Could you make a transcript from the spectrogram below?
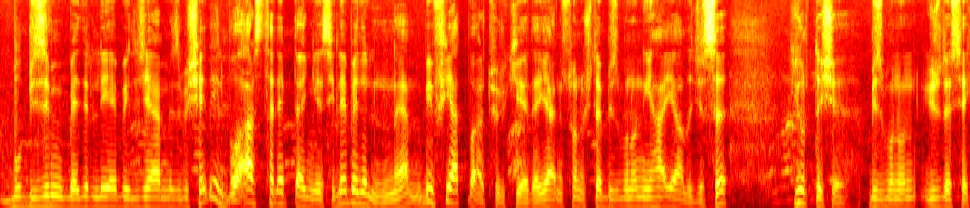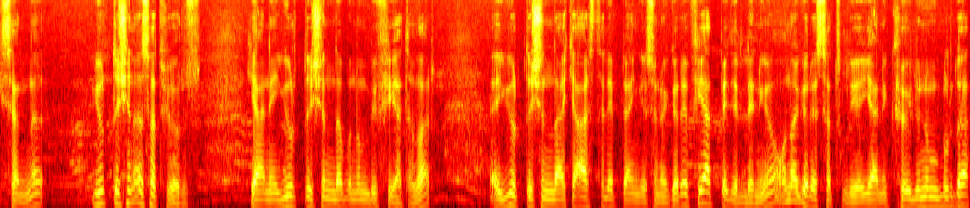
Bu bizim belirleyebileceğimiz bir şey değil. Bu arz talep dengesiyle belirlenen bir fiyat var Türkiye'de. Yani sonuçta biz bunun nihai alıcısı yurt dışı. Biz bunun yüzde seksenini yurt dışına satıyoruz. Yani yurt dışında bunun bir fiyatı var. E, yurt dışındaki arz talep dengesine göre fiyat belirleniyor. Ona göre satılıyor. Yani köylünün burada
